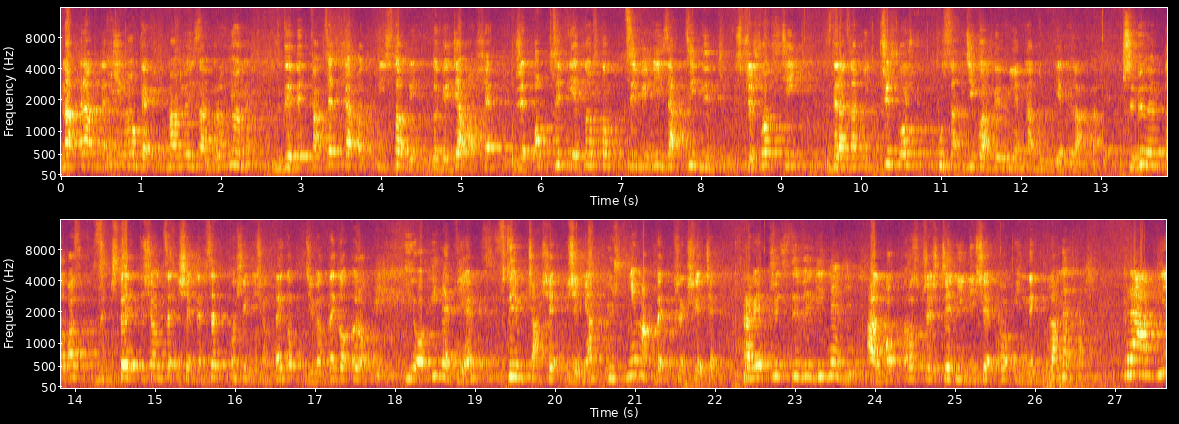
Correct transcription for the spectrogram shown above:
naprawdę nie mogę, mamy zabronione. Gdyby facetka od historii dowiedziała się, że obcym jednostkom cywilizacyjnym z przeszłości zdradzam ich przyszłość, usadziłaby mnie na długie lata. Przybyłem do Was z 4789 roku i o ile wiem, w tym czasie Ziemian już nie ma we wszechświecie. Prawie wszyscy wyginęli albo rozprzestrzenili się po innych planetach. Prawie?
